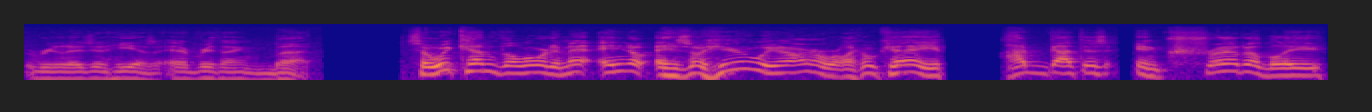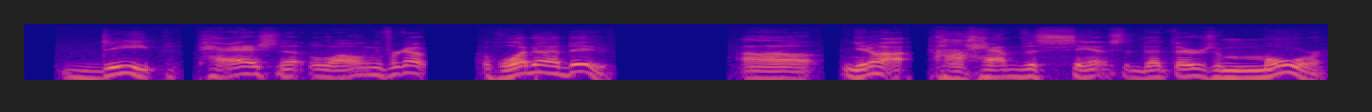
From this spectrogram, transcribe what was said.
religion, He is everything but. So we come to the Lord, and, man, and you know, and so here we are. We're like, okay, I've got this incredibly deep, passionate longing for God. What do I do? Uh, you know, I, I have the sense that there's more.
